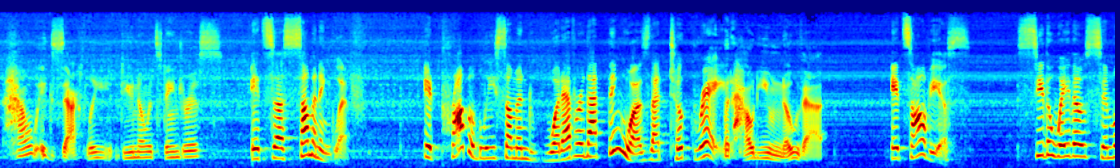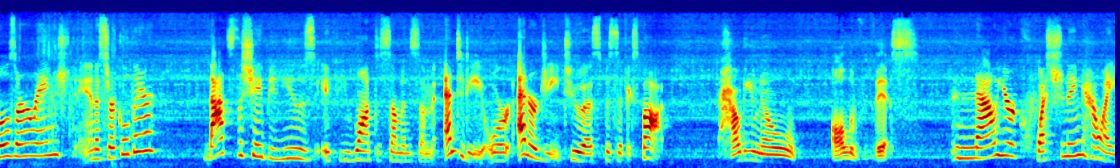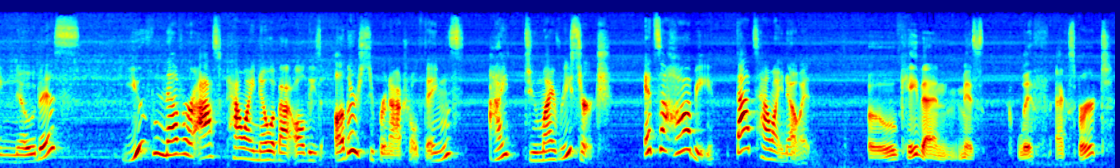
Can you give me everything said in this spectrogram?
How exactly do you know it's dangerous? It's a summoning glyph. It probably summoned whatever that thing was that took Ray. But how do you know that? It's obvious. See the way those symbols are arranged in a circle there? That's the shape you use if you want to summon some entity or energy to a specific spot. How do you know all of this? Now you're questioning how I know this? You've never asked how I know about all these other supernatural things. I do my research. It's a hobby. That's how I know it. Okay then, Miss Glyph Expert.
